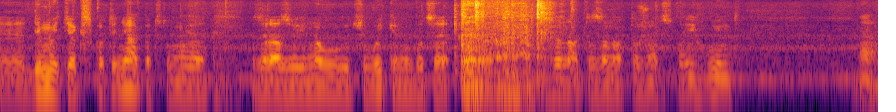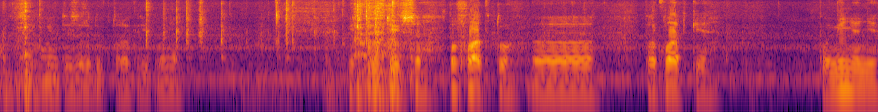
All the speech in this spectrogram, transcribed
Е, Димить як скотиняка, тому я зразу її на вулицю викинув, бо це занадто занадто жорсткий гвинт. А, цей гвинт із редуктора кріплення відкрутився. По факту е, прокладки поміняні,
